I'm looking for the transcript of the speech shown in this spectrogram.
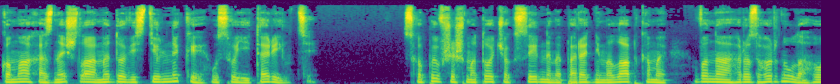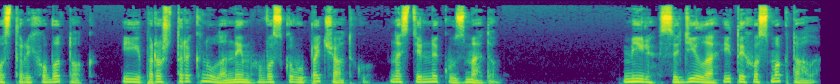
Комаха знайшла медові стільники у своїй тарілці. Схопивши шматочок сильними передніми лапками, вона розгорнула гострий хоботок і проштрикнула ним воскову печатку на стільнику з медом. Міль сиділа і тихо смоктала,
